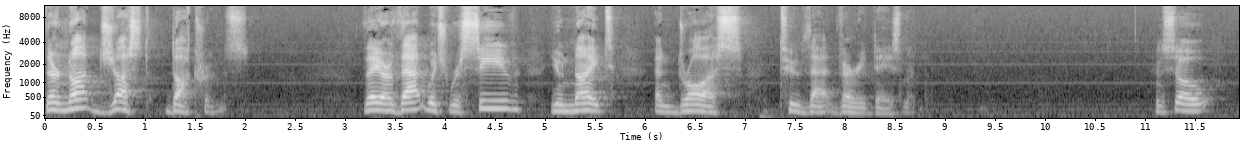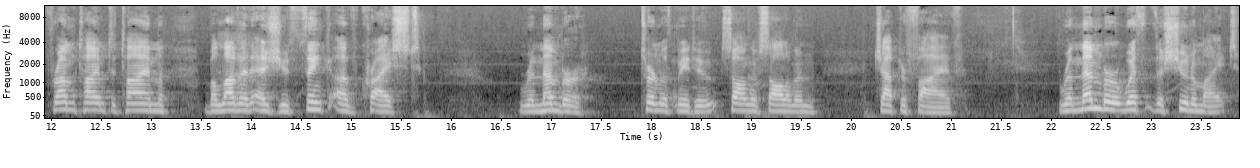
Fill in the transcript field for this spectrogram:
They're not just doctrines, they are that which receive, unite, and draw us to that very daysman. And so, from time to time, beloved, as you think of Christ, remember, turn with me to Song of Solomon, chapter 5. Remember with the Shunammite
